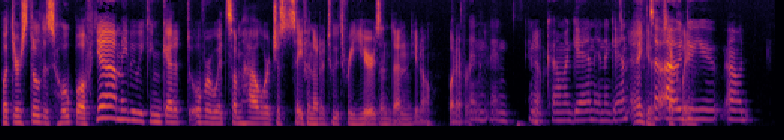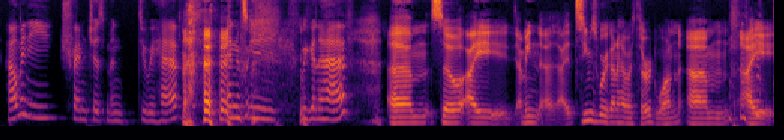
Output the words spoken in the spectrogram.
But there's still this hope of yeah, maybe we can get it over with somehow, or just save another two three years, and then you know whatever, and and, and yeah. come again and again. again so exactly. how do you? Uh, how many Schrems judgment do we have? and we we're gonna have? Um, so I, I mean, uh, it seems we're gonna have a third one. Um, I,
